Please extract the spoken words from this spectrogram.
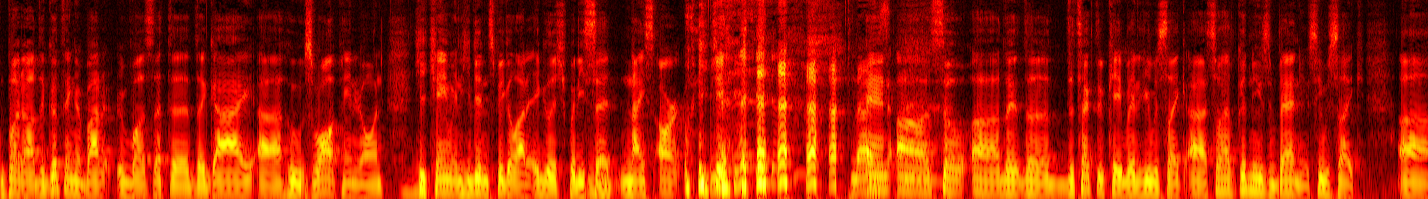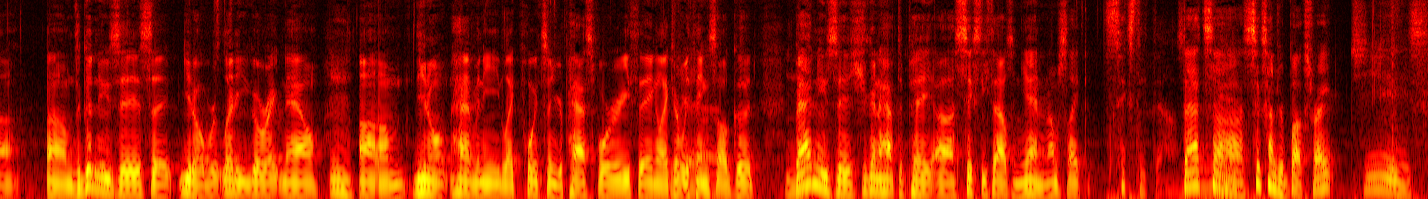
But uh, the good thing about it was that the the guy uh, whose wall I painted on, Mm-hmm. he came and He didn't speak a lot of English, but he said "nice art." when he came. Nice. And uh, so uh, the the detective came in. He was like, uh, "So I have good news and bad news." He was like, uh, um, "The good news is that you know we're letting you go right now. Mm. Um, you don't have any like points on your passport or anything. Like everything's Yeah. all good. Bad news is you're gonna have to pay uh, sixty thousand yen." And I was like, Sixty thousand. "That's uh, six hundred bucks, right?" Jeez.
